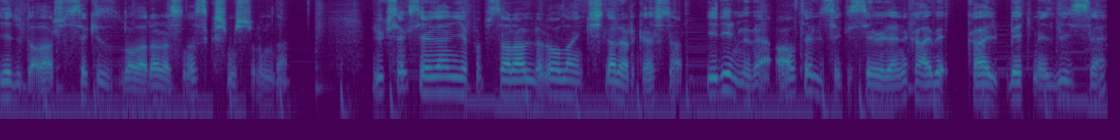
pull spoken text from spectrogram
7 dolar 8 dolar arasında sıkışmış durumda. Yüksek seviyelerini yapıp zararları olan kişiler arkadaşlar 7.20 ve 6.58 seviyelerini kaybe kaybetmediyse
